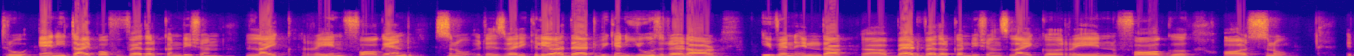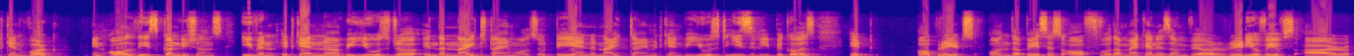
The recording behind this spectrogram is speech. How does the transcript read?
through any type of weather condition like rain fog and snow. It is very clear that we can use radar even in the uh, bad weather conditions like uh, rain fog or snow. It can work in all these conditions. Even it can uh, be used uh, in the night time also day and night time. It can be used easily because it operates on the basis of the mechanism where radio waves are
